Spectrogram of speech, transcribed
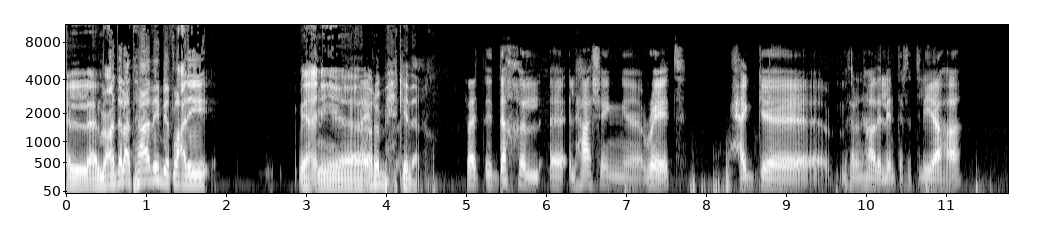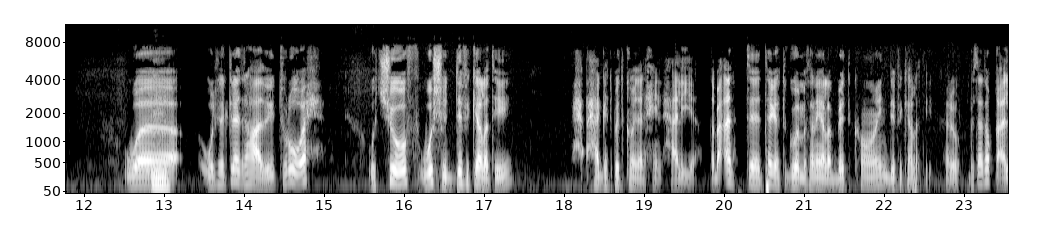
ال- المعادلات هذه بيطلع لي يعني آه، أيوة. ربح كذا فتدخل آه، ال hashing آه، rate حق مثلا هذا اللي أنت ارسلت لي إياها و... مم. وال calculator هذه تروح وتشوف وش ال difficulty حقت بيتكوين الحين الحالية. طبعا أنت تقدر تقول مثلا يلا بيتكوين difficulty حلو؟ بس أتوقع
